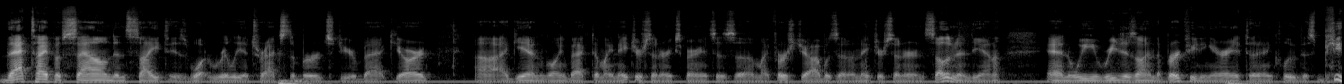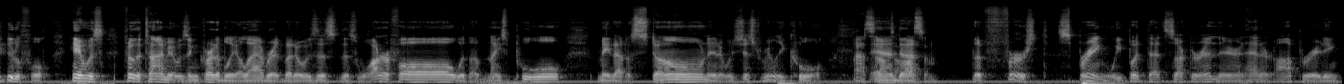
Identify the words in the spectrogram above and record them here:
That type of sound and sight is what really attracts the birds to your backyard. Uh, again, going back to my nature center experiences, uh, my first job was at a nature center in southern Indiana, and we redesigned the bird feeding area to include this beautiful. It was for the time it was incredibly elaborate, but it was this this waterfall with a nice pool made out of stone, and it was just really cool. That sounds and, uh, awesome. the first spring we put that sucker in there and had it operating.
